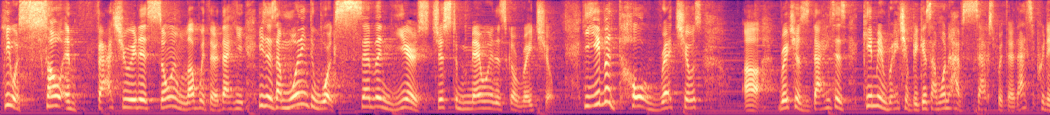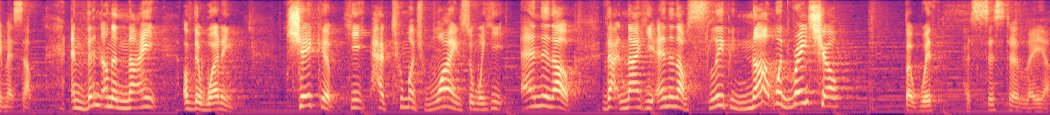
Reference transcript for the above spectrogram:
He was so infatuated, so in love with her that he, he says, I'm willing to work seven years just to marry this girl, Rachel. He even told Rachel's, uh, Rachel's dad, he says, Give me Rachel because I want to have sex with her. That's pretty messed up. And then on the night of the wedding, Jacob, he had too much wine. So when he ended up, that night, he ended up sleeping not with Rachel, but with her sister Leah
